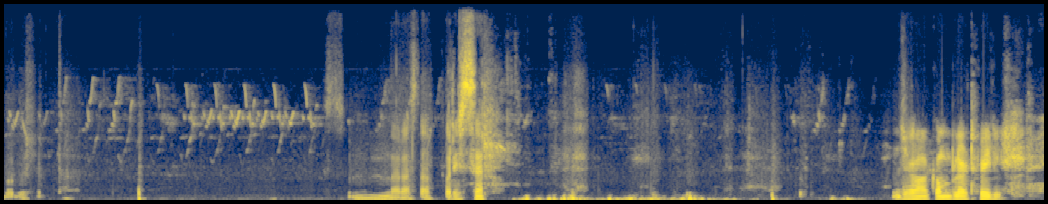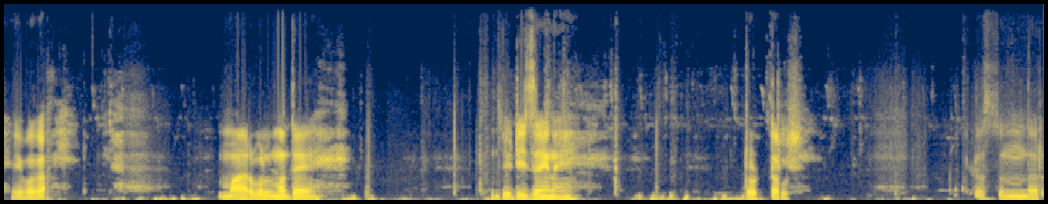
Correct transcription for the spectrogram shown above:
बघू शकतो. असा परिसर जेव्हा कंप्लीट होईल हे बघा मार्बलमध्ये जे डिझाईन आहे टोटल सुंदर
